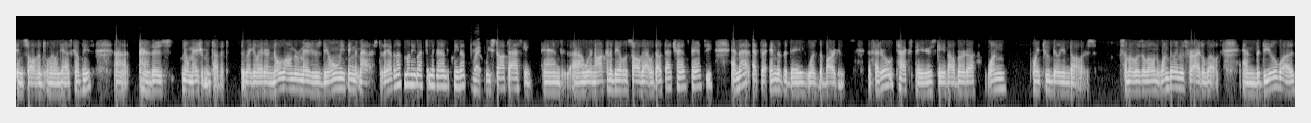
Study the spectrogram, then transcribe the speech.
insolvent oil and gas companies, uh, there's no measurement of it. The regulator no longer measures the only thing that matters. Do they have enough money left in the ground to clean up? Right. We stopped asking, and uh, we're not going to be able to solve that without that transparency. And that, at the end of the day, was the bargain. The federal taxpayers gave Alberta $1.2 billion some of it was a loan. One billion was for idle wells, and the deal was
